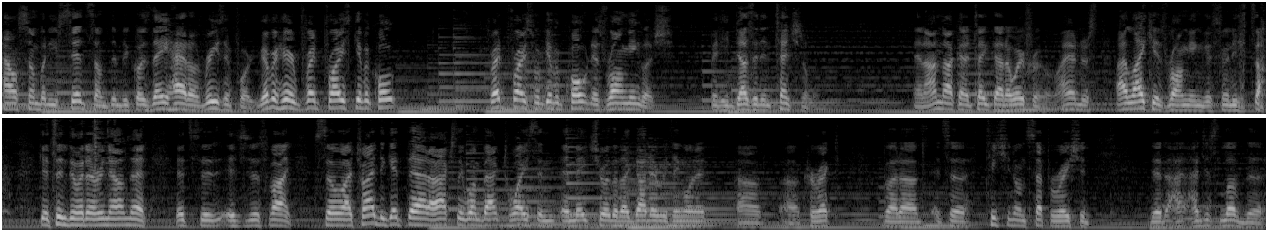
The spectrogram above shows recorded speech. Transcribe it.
how somebody said something because they had a reason for it. You ever hear Fred Price give a quote? Fred Price will give a quote and it's wrong English, but he does it intentionally. And I'm not going to take that away from him. I understand. I like his wrong English when he gets, gets into it every now and then it's it's just fine. So I tried to get that. I actually went back twice and, and made sure that I got everything on it uh, uh, correct. But uh, it's a teaching on separation that I, I, just love the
